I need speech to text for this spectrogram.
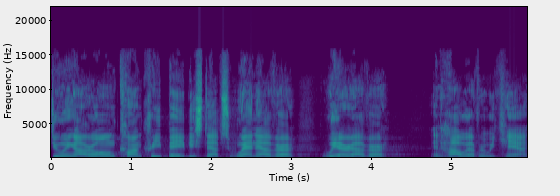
doing our own concrete baby steps whenever, wherever, and however we can.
